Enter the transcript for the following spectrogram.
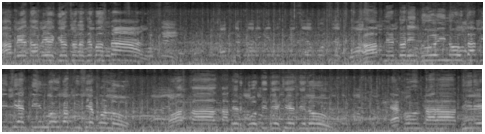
ধাপে ধাপে এগিয়ে চলেছে বস্তাল স্বপ্নের তরি দুই নৌকা পিছিয়ে, তিন নৌকা পিছিয়ে পড়ল। বস্তাল তাদের গতি দেখিয়ে দিল। এখন তারা ধীরে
